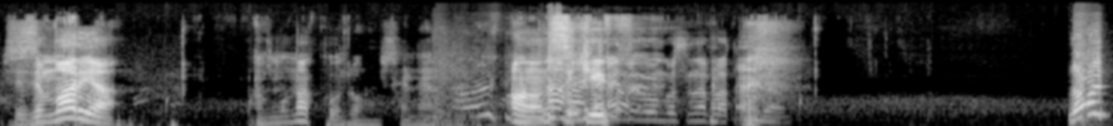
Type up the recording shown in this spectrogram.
sizin var ya amına koydum seni. Ananı sikeyim. Kendi bombasına patlayacağım. Lan!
